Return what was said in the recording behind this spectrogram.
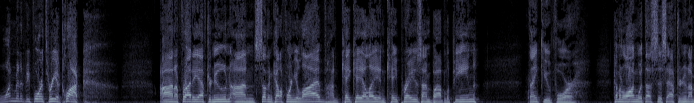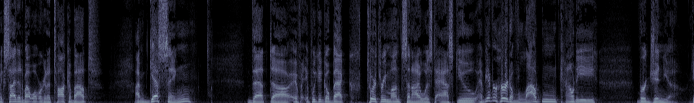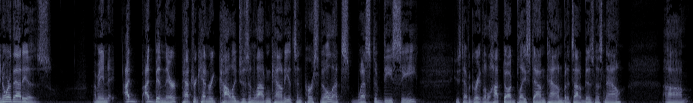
One minute before three o'clock on a Friday afternoon on Southern California Live on KKLA and K Praise. I'm Bob Lepine. Thank you for coming along with us this afternoon. I'm excited about what we're going to talk about. I'm guessing that uh, if if we could go back two or three months and I was to ask you, have you ever heard of Loudoun County, Virginia? Do you know where that is? I mean, I'd I'd been there. Patrick Henry College is in Loudoun County. It's in Purcellville. That's west of D.C. Used to have a great little hot dog place downtown, but it's out of business now. Um,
